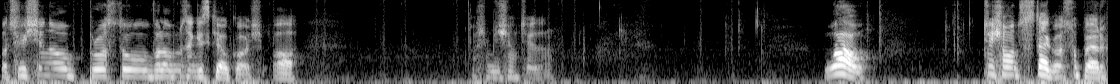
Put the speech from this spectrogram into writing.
Oczywiście, no po prostu wolałbym z angielskiego kogoś. O. 81. Wow! 1000 z tego, super.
